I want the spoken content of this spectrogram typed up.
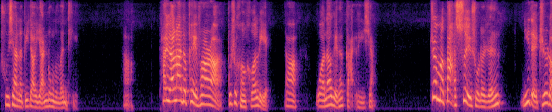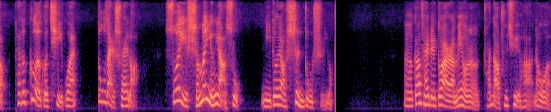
出现了比较严重的问题，啊，他原来的配方啊不是很合理啊，我呢给他改了一下。这么大岁数的人，你得知道他的各个器官都在衰老。所以，什么营养素你都要慎重使用。嗯，刚才这段啊没有传导出去哈，那我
